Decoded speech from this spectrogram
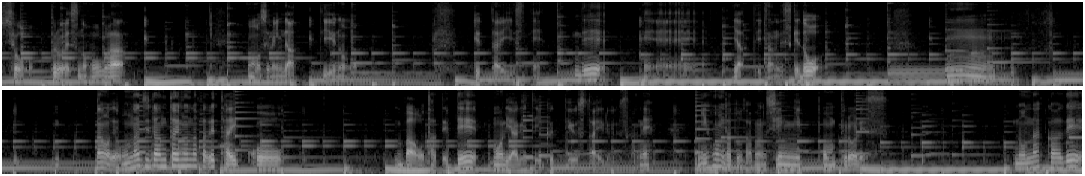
ショー、プロレスの方が面白いんだっていうのを言ったりですね。で、えー、やっていたんですけど、うん。なので同じ団体の中で対抗場を立てて盛り上げていくっていうスタイルですかね日本だと多分新日本プロレスの中で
